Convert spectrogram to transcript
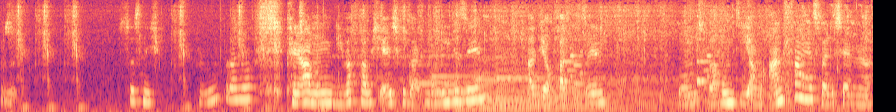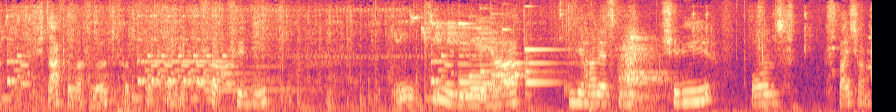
Also, ist das nicht Blut oder so? Keine Ahnung, die Waffe habe ich ehrlich gesagt noch nie gesehen. Habe die auch gerade gesehen. Und warum die am Anfang ist, weil das ja eine starke Waffe für, für, für, die. Okay, ja. Wir haben jetzt genug Chili und speichern.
